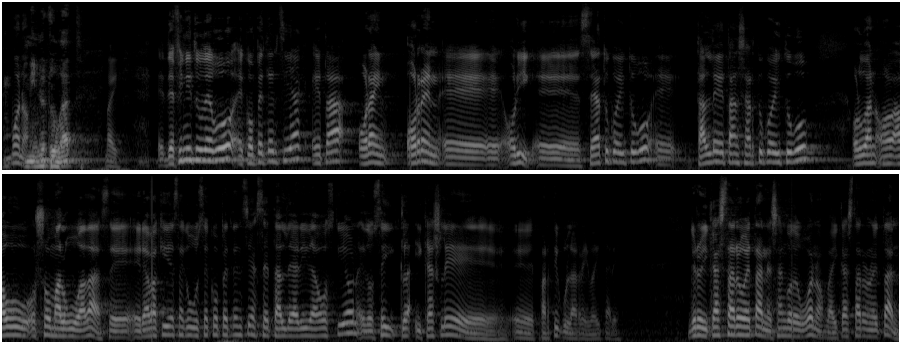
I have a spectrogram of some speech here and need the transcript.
Bueno, Minutu bat. Bai. E, definitu dugu e, kompetentziak eta orain horren e, hori e, zehatuko ditugu, e, taldeetan sartuko ditugu, orduan hau oso malgua da, ze erabaki dezakegu ze kompetentziak ze taldeari dagozkion edo ze ikasle e, partikularrei baitare. Gero ikastaroetan esango dugu, bueno, ba, ikastaroetan,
